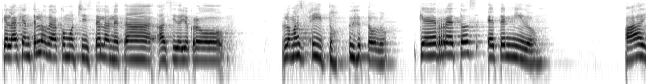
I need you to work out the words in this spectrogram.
que la gente lo vea como chiste, la neta ha sido yo creo lo más feito de todo. ¿Qué retos he tenido? Ay,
